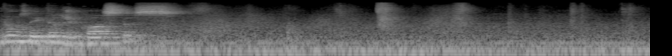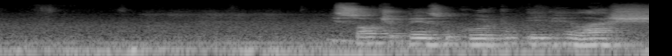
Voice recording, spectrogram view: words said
E vamos deitando de costas. E solte o peso do corpo e relaxe.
